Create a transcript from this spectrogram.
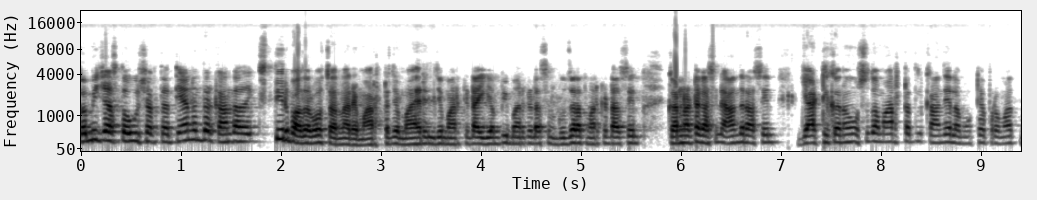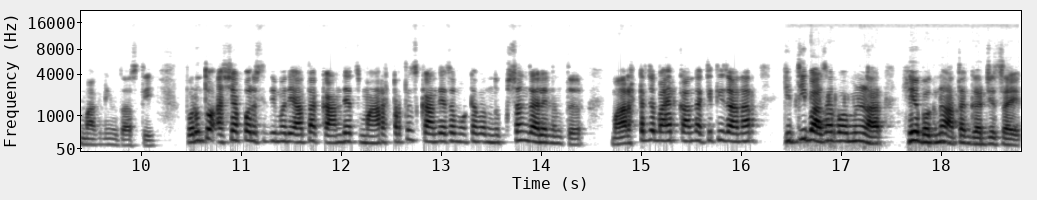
कमी जास्त होऊ शकतात. त्यानंतर कांदा एक स्थिर बाजारभाव चालणार आहे. महाराष्ट्राच्या बाहेरील जे मार्केट आहे एम पी मार्केट असेल गुजरात मार्केट असेल कर्नाटक असेल आंध्र असेल या ठिकाणाहून सुद्धा महाराष्ट्रातील कांद्याला मोठ्या प्रमाणात मागणी होत असते. परंतु अशा परिस्थितीमध्ये आता कांद्याच महाराष्ट्रातच कांद्याचा मोठ्या प्रमाणात नुकसान झाल्यानंतर महाराष्ट्राच्या बाहेर कांदा किती जाणार किती बाजारभाव मिळणार हे बघणं आता गरजेचं आहे.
